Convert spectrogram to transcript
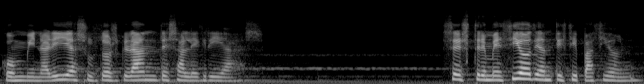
combinaría sus dos grandes alegrías se estremeció de anticipación,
